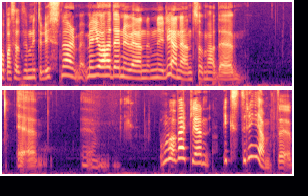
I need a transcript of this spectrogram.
hoppas att de inte lyssnar, men jag hade nu en, nyligen en som hade... Eh, eh, hon var verkligen extremt, eh,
